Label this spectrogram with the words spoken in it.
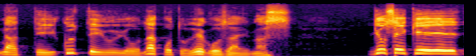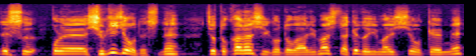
なっていくっていうようなことでございます。行政系です。これ首里城ですね。ちょっと悲しいことがありましたけど、今一生懸命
